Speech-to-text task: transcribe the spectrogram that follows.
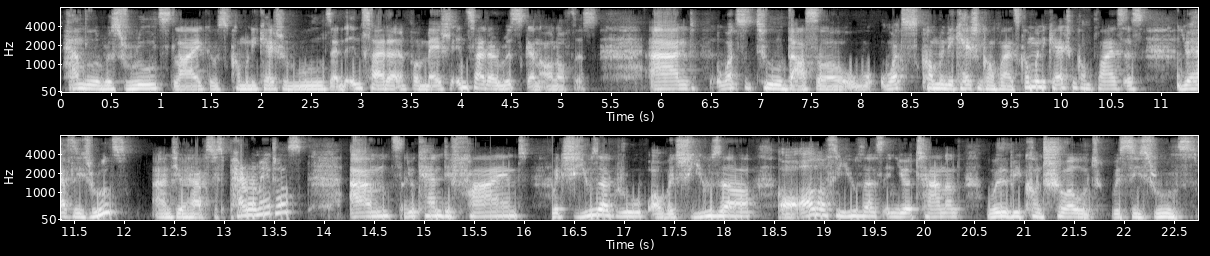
handle with rules like with communication rules and insider information, insider risk, and all of this. And what's the tool does or what's communication compliance? Communication compliance is you have these rules and you have these parameters and you can define which user group or which user or all of the users in your tenant will be controlled with these rules.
